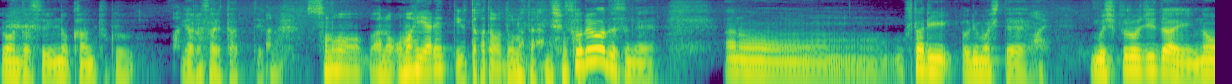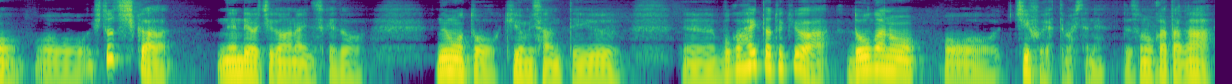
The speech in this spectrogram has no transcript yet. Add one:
ワンダースリーの監督やらされたっていう。その、あの、お前やれって言った方はどなたなんでしょうか？それはですね、あのー二人おりまして、はい虫プロ時代のお一つしか年齢は違わないんですけど、沼本清美さんっていう、えー僕が入った時は動画のおチーフをやってましたね。で、その方が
